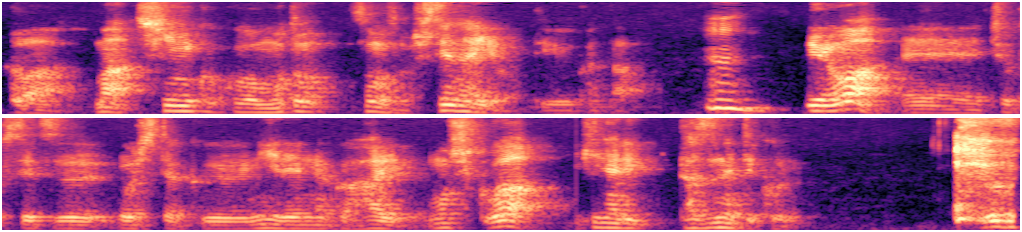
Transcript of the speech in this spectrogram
あとは、まあ、申告をもとそもそもしてないよっていう方。っうん。ていうのは、えー直接ご自宅に連絡が入る、もしくはいきなり訪ねてくる。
